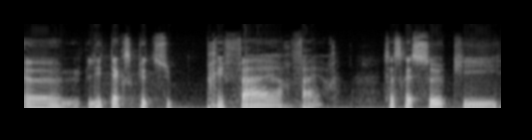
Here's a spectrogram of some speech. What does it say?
les textes que tu préfères faire, ce seraient ceux qui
